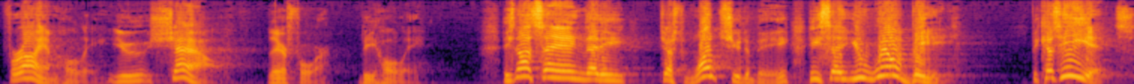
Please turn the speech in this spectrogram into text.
for I am holy. You shall therefore be holy. He's not saying that he just wants you to be. He said you will be because He is.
